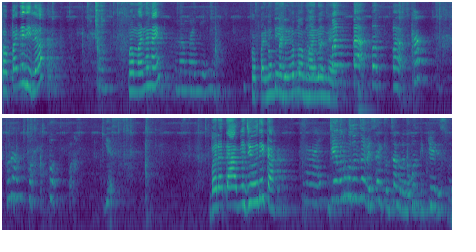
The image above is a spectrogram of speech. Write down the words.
पप्पाने. दिलं? मम्मानं नाही? पप्पाने दिलं मम्मानं नाही. पप्पा पप्पा. येस बरं आता आम्ही जेऊ दे का? जेवण करून जाऊया. सायकल चालवायला वरती टेरेसवर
